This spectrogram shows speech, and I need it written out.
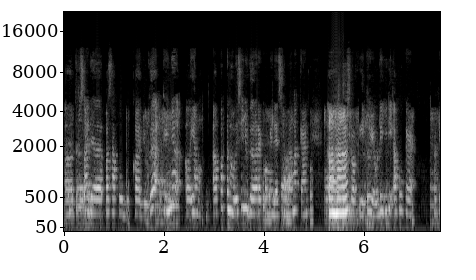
Uh, terus ada pas aku buka juga kayaknya uh, yang apa penulisnya juga rekomendasi banget kan uh, di Shopee itu ya udah jadi aku kayak oke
